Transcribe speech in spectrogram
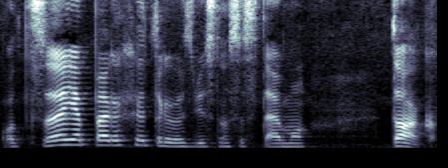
Оце я перехитрив, звісно, систему. Так.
